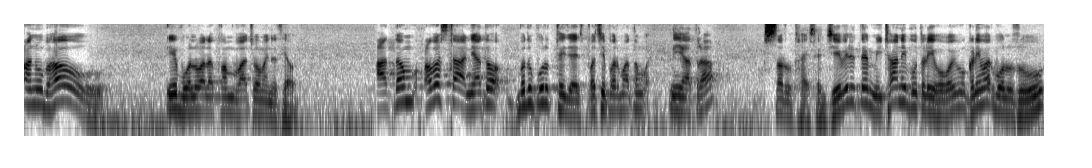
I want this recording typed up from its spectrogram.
અનુભવ. એ બોલવા લખવામાં, વાંચવામાં નથી આવતું. આત્મ અવસ્થા ત્યાં તો બધું પૂરું થઈ જાય છે. પછી પરમાત્માની યાત્રા શરૂ થાય છે. જેવી રીતે મીઠાની પૂતળી હોય, હું ઘણીવાર બોલું છું,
